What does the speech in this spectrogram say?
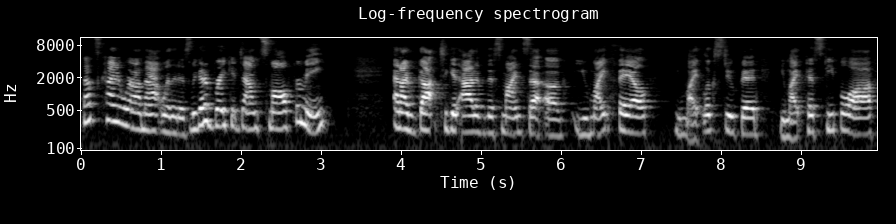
that's kind of where I'm at with it is we got to break it down small for me. And I've got to get out of this mindset of you might fail, you might look stupid. You might piss people off.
